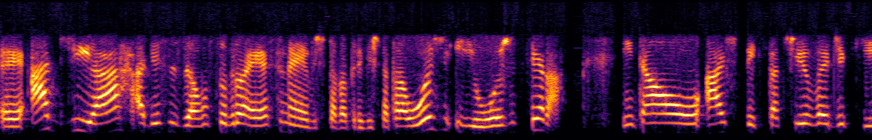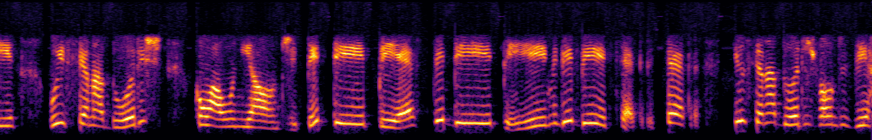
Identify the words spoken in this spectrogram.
eh, adiar a decisão sobre o Aécio Neves. Estava prevista para hoje e hoje será. Então, a expectativa é de que os senadores com a união de PT, PSDB, PMDB, etc., etc., que os senadores vão dizer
